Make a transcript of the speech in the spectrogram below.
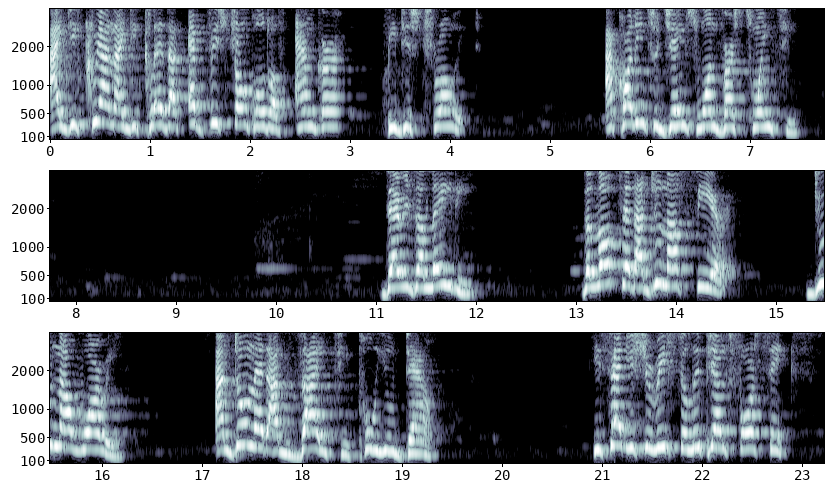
I decree and I declare that every stronghold of anger be destroyed. According to James 1, verse 20, there is a lady. The Lord said, I do not fear, do not worry, and don't let anxiety pull you down. He said you should read Philippians 4 6,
